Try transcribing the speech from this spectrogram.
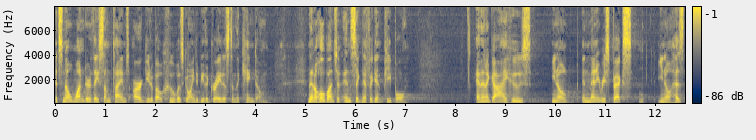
It's no wonder they sometimes argued about who was going to be the greatest in the kingdom. And then a whole bunch of insignificant people. And then a guy who's, you know, in many respects, you know, has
